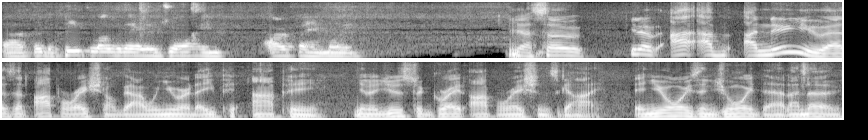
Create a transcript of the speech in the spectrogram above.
uh, for the people over there to join our family. Yeah. So you know, I, I, I knew you as an operational guy when you were at AP, IP. You know, you're just a great operations guy, and you always enjoyed that. I know,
